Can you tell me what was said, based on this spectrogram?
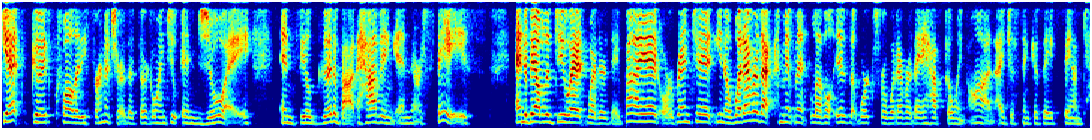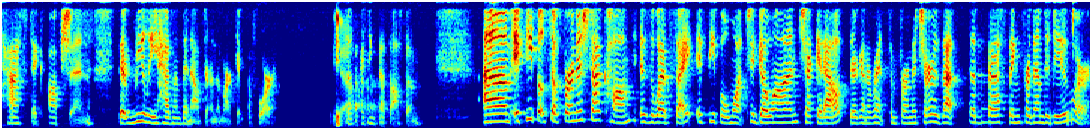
get good quality furniture that they're going to enjoy and feel good about having in their space and to be able to do it whether they buy it or rent it you know whatever that commitment level is that works for whatever they have going on i just think is a fantastic option that really hasn't been out there in the market before Yeah. So I think that's awesome. Um, if people, so fernish.com is the website. If people want to go on, check it out, they're going to rent some furniture. Is that the best thing for them to do or?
